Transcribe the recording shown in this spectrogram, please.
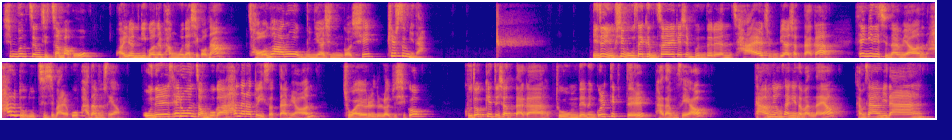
신분증 지참하고 관련 기관을 방문하시거나 전화로 문의하시는 것이 필수입니다. 이제 65세 근처에 계신 분들은 잘 준비하셨다가 생일이 지나면 하루도 놓치지 말고 받아보세요. 오늘 새로운 정보가 하나라도 있었다면 좋아요를 눌러주시고 구독해 두셨다가 도움되는 꿀팁들 받아보세요. 다음 영상에서 만나요. 감사합니다.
